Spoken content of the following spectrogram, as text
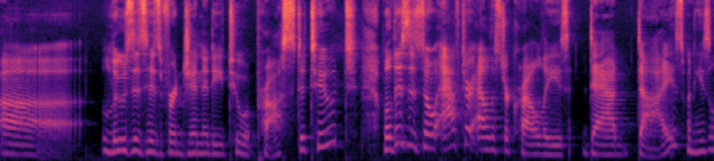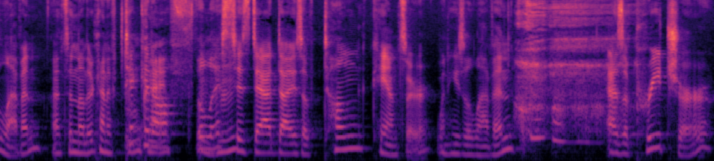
uh, loses his virginity to a prostitute. Well, this is so after Aleister Crowley's dad dies when he's 11. That's another kind of tick it Okay. off the list. Mm-hmm. His dad dies of tongue cancer when he's 11. As a preacher,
